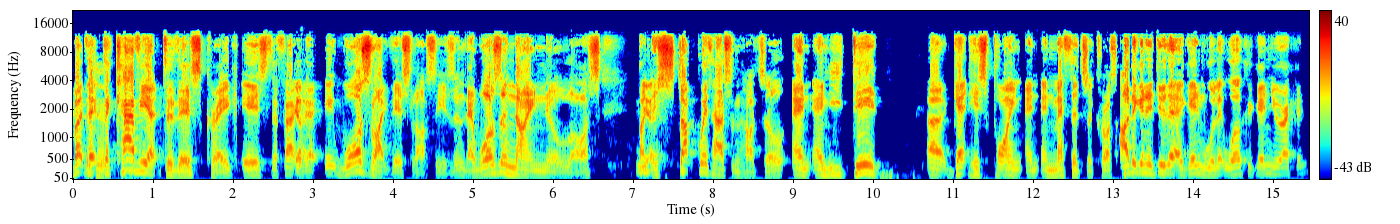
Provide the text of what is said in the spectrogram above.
But the, the caveat to this, Craig, is the fact yeah. that it was like this last season. There was a nine 0 loss, but yeah. they stuck with Hasenhüttl, and and he did uh, get his point and, and methods across. Are they going to do that again? Will it work again? You reckon?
